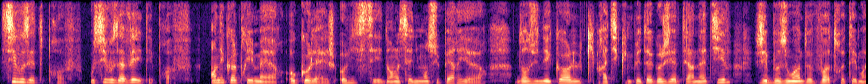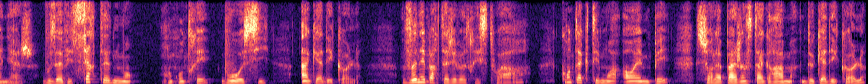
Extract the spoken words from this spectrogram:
Si vous êtes prof, ou si vous avez été prof, en école primaire, au collège, au lycée, dans l'enseignement supérieur, dans une école qui pratique une pédagogie alternative, j'ai besoin de votre témoignage. Vous avez certainement rencontré, vous aussi, un cas d'école. Venez partager votre histoire. Contactez-moi en MP sur la page Instagram de cas d'école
